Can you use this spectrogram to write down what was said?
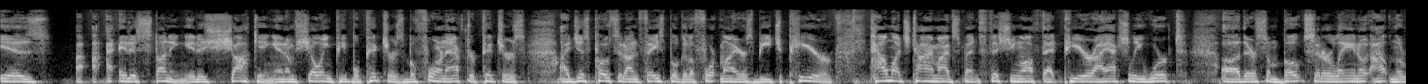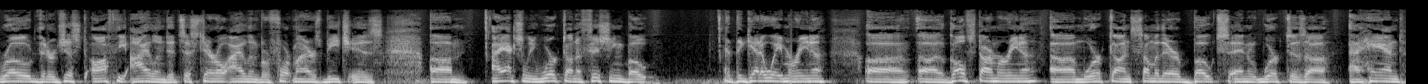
is it is stunning. It is shocking. And I'm showing people pictures, before and after pictures. I just posted on Facebook of the Fort Myers Beach Pier, how much time I've spent fishing off that pier. I actually worked, uh, there's some boats that are laying out in the road that are just off the island. It's Estero Island where Fort Myers Beach is. Um, I actually worked on a fishing boat at the Getaway Marina, uh, uh, Gulf Star Marina, um, worked on some of their boats and worked as a, a hand,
